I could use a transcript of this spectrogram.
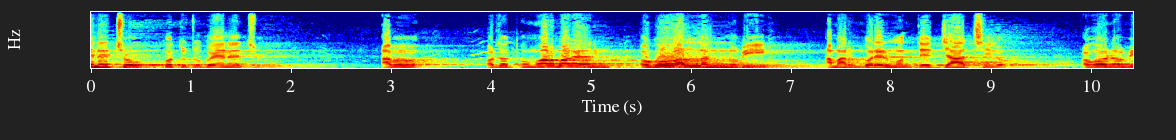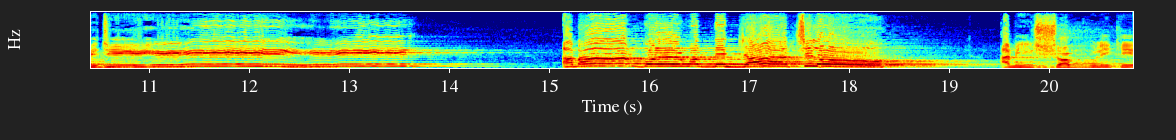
এনেছো? কতটুকু এনেছো? আবু অর্থাৎ উমর বলেন, ওগো আল্লাহ নবী, আমার ঘরের মধ্যে যা ছিল, ওগো নবীজি আমার ঘরের মধ্যে যা ছিল, আমি সবগুলিকে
